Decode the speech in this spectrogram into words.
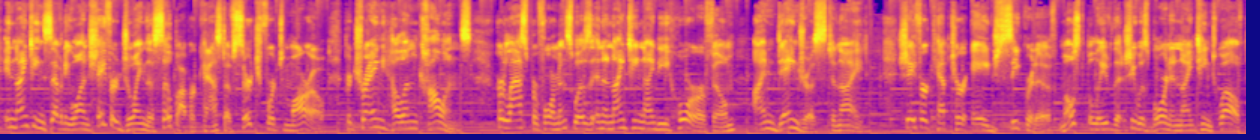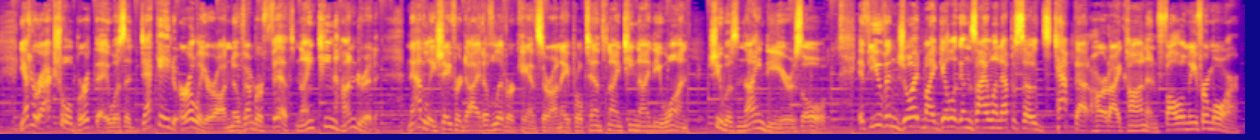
In 1971, Schafer joined the soap opera cast of Search for Tomorrow, portraying Helen Collins. Her last performance was in a 1990 horror film, I'm Dangerous Tonight. Schafer kept her age secretive. Most believed that she was born in 1912, yet her actual birthday was a decade earlier on November 5, 1900. Natalie Schafer died of liver cancer on April 10, 1991. She was 90 years old. If you've enjoyed my Gilligan's Island episodes, tap that heart icon and follow me for more.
